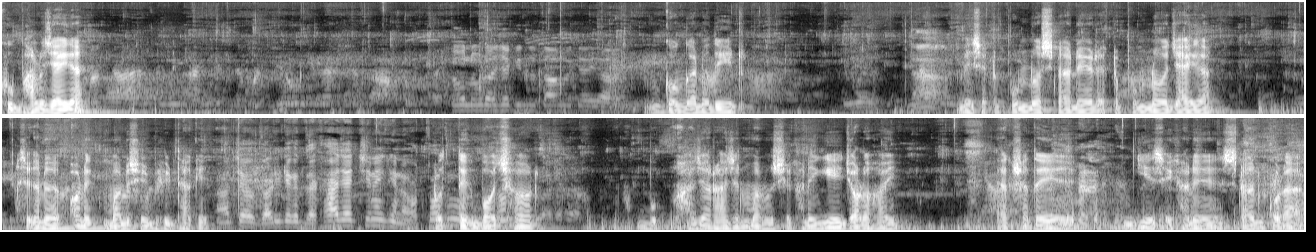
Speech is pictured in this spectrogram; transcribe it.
খুব ভালো জায়গা। গঙ্গা নদীর বেশ একটা পুণ্য স্নানের একটা পূর্ণ জায়গা। সেখানে অনেক মানুষের ভিড় থাকে। প্রত্যেক বছর হাজার হাজার মানুষ সেখানে গিয়ে জড়ো হয়। একসাথে গিয়ে সেখানে স্নান করা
